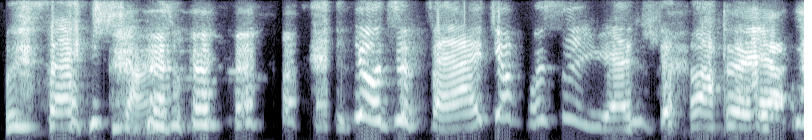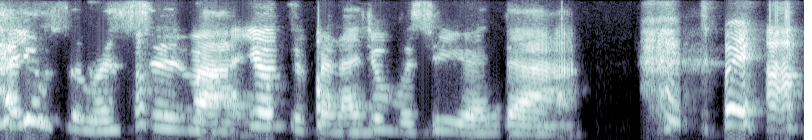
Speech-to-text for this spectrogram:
我在想，柚子本来就不是圆的。啊对呀，它有什么事嘛？柚子本来就不是圆的啊。对啊，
